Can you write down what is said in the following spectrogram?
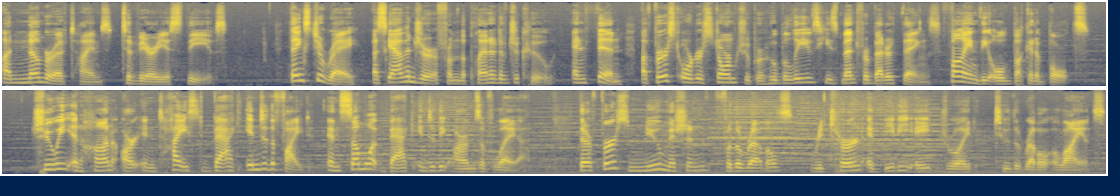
a number of times to various thieves. Thanks to Rey, a scavenger from the planet of Jakku, and Finn, a First Order stormtrooper who believes he's meant for better things, find the old bucket of bolts. Chewie and Han are enticed back into the fight and somewhat back into the arms of Leia. Their first new mission for the Rebels return a BB 8 droid to the Rebel Alliance.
